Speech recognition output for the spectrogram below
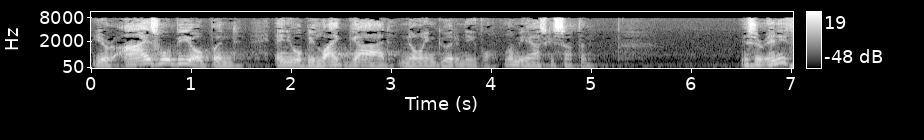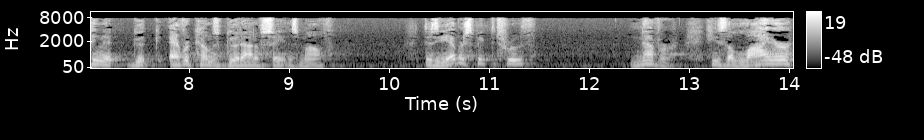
your eyes will be opened and you will be like God, knowing good and evil. Let me ask you something. Is there anything that good, ever comes good out of Satan's mouth? Does he ever speak the truth? Never. He's a liar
